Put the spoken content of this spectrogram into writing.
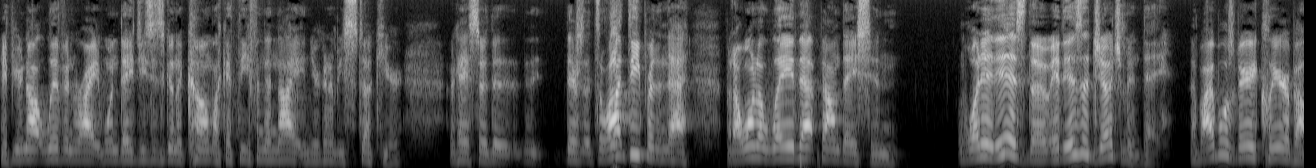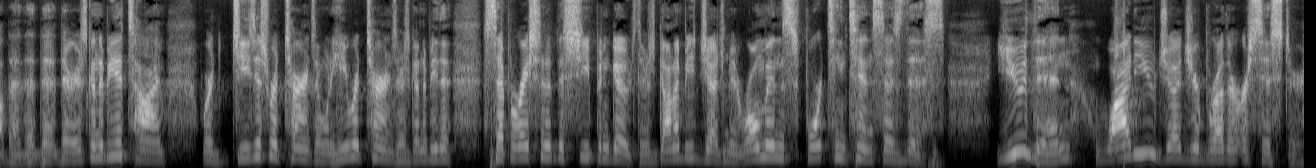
if you're not living right, one day Jesus is going to come like a thief in the night and you're going to be stuck here. Okay, so the, the, there's, it's a lot deeper than that, but I want to lay that foundation. What it is, though, it is a judgment day. The Bible is very clear about that, that, that there is going to be a time where Jesus returns, and when he returns, there's going to be the separation of the sheep and goats. There's going to be judgment. Romans 14:10 says this: You then, why do you judge your brother or sister?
